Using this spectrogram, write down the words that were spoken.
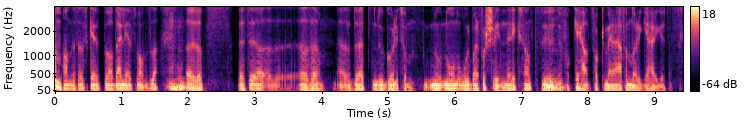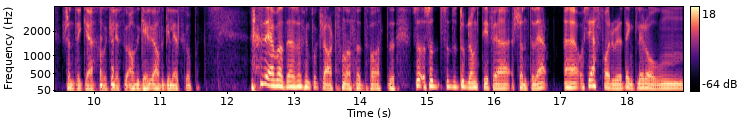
mannen har skrevet på det, hadde jeg lest manuset, da. Mhm. Det er sånn, dette, altså, du, vet, du går liksom no, Noen ord bare forsvinner, ikke sant? Du, Mm. du får, ikke, får ikke mer jeg er fra Norge, herregud. Skjønte ikke, hadde ikke lest, hadde ikke, hadde ikke lest godt. Så, jeg, bare- så hun forklarte meg at det var at, så, så, så det tok lang tid før jeg skjønte det. Uh, og så jeg forberedte egentlig rollen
